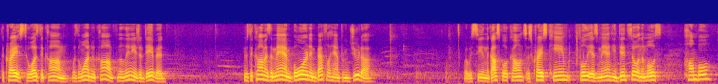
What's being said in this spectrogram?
the Christ who was to come was the one who come from the lineage of David. He was to come as a man born in Bethlehem from Judah what we see in the gospel accounts, as Christ came fully as man, he did so in the most humble,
